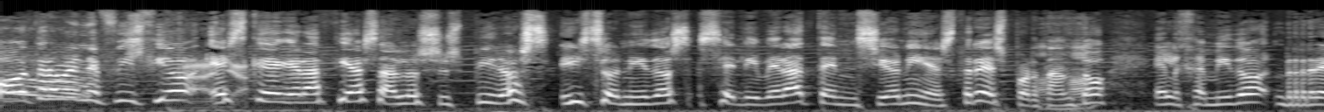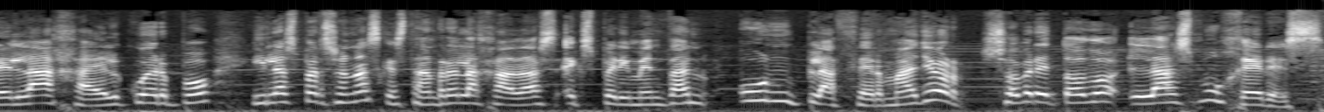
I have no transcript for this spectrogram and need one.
otro beneficio es que gracias a los suspiros y sonidos se libera tensión y estrés. Por tanto, el gemido relaja el cuerpo y las personas que están relajadas experimentan un placer mayor, sobre todo las mujeres.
